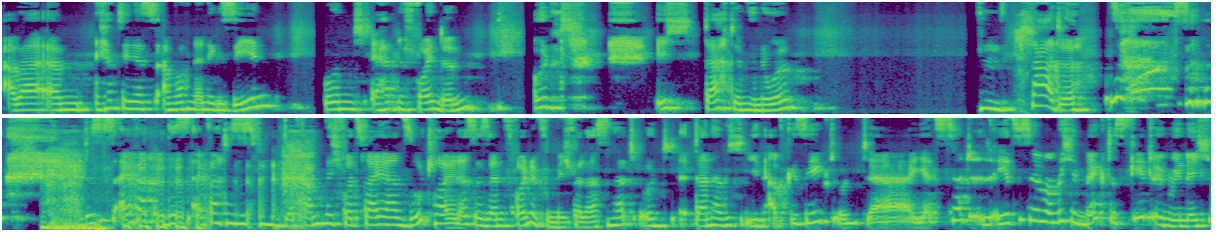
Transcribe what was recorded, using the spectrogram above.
Aber ähm, ich habe den jetzt am Wochenende gesehen und er hat eine Freundin. Und ich dachte mir nur, hm, schade. das ist einfach, das ist einfach dieses, der fand mich vor zwei Jahren so toll, dass er seine Freundin für mich verlassen hat und dann habe ich ihn abgesägt und äh, jetzt hat, jetzt ist er über mich hinweg, das geht irgendwie nicht.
